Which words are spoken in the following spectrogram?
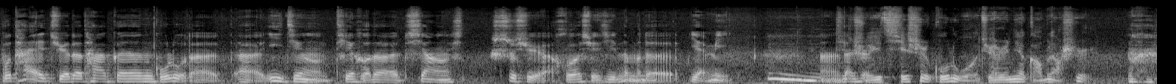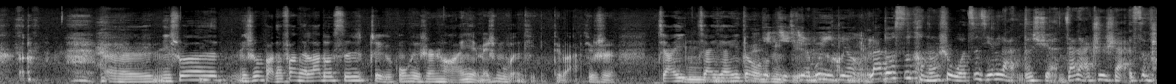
不太觉得它跟古鲁的呃意境贴合的像嗜血和血迹那么的严密。嗯嗯、但是属于骑士古鲁，觉得人家搞不了事。呃，你说你说把它放在拉多斯这个工会身上，好像也没什么问题，对吧？就是加一、加一加一豆和也也敏捷，也不一定，拉多斯可能是我自己懒得选，咱俩掷骰子吧，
